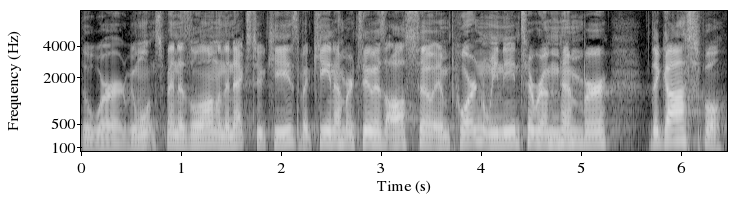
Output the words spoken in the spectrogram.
the Word. We won't spend as long on the next two keys, but key number two is also important. We need to remember the gospel.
